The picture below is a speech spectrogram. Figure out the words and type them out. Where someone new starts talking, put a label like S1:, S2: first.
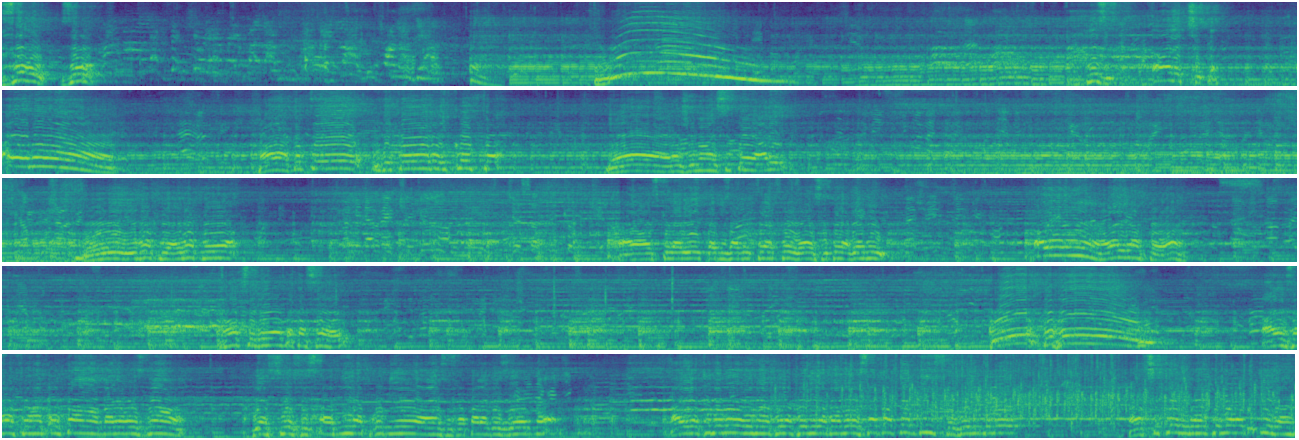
S1: Zéro, zéro. Vas-y, allez, Tchouka. Allez, bon. Voilà, côté, il décolle, il coupe. Yeah, la jument est super, allez. Alors, est-ce que la 8 va nous embêter un peu Ouais, super, bien vu. Allez, là, il va fort. Hein. 30 secondes, attention, oui. Allez, ça va faire un bon temps, malheureusement. Bien sûr, ce sera ni la première, hein, ce ne sera pas la deuxième. Allez, la tout le monde, on peut l'applaudir. Bravo, 59-10, joli boulot. Alors, c'est quoi, il va un peu moins l'habitude. Hein?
